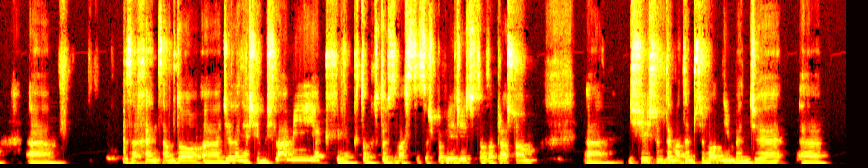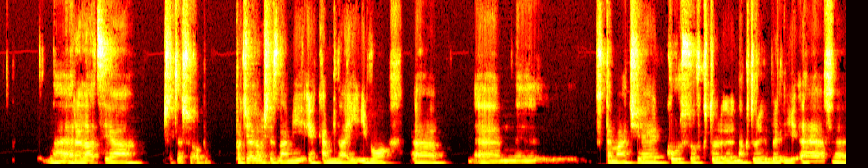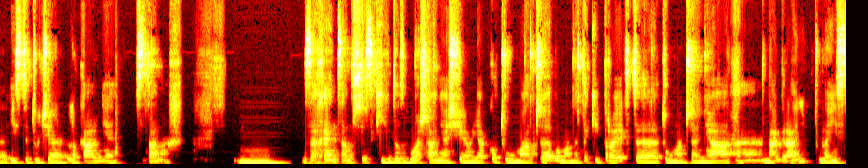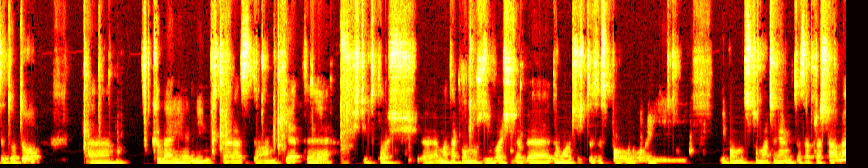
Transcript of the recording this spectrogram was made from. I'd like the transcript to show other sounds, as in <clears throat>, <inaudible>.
Zachęcam do e, dzielenia się myślami. Jak, jak kto, ktoś z Was chce coś powiedzieć, to zapraszam. E, Dzisiejszym tematem przewodnim będzie e, relacja, czy też podzielą się z nami Kamila i Iwo w temacie kursów, na których byli w instytucie lokalnie w Stanach. Zachęcam wszystkich do zgłaszania się jako tłumacze, bo mamy taki projekt e, tłumaczenia e, nagrań dla Instytutu. E, Wkleję link teraz do ankiety. Jeśli ktoś ma taką możliwość, żeby dołączyć do zespołu i, i pomóc z tłumaczeniami, to zapraszamy.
